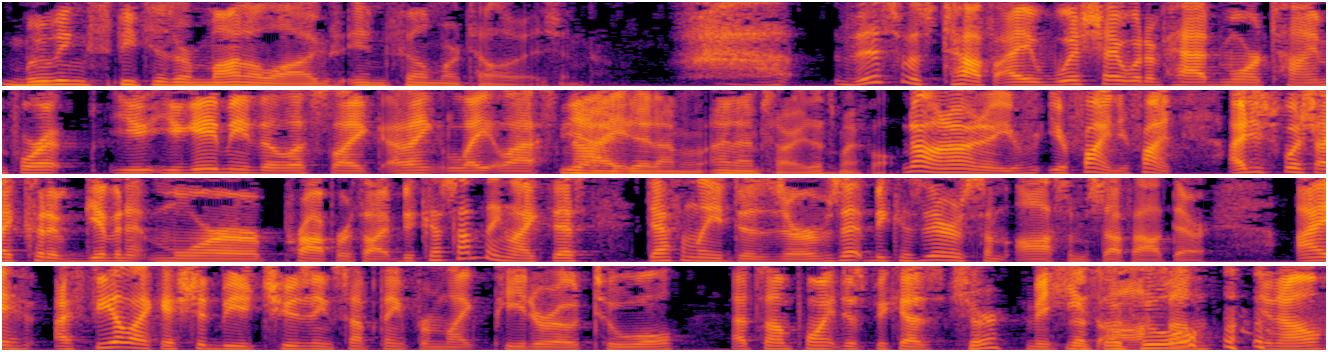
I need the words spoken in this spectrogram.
moving speeches or monologues in film or television? This was tough. I wish I would have had more time for it. You you gave me the list like I think late last Yeah, night. Yeah, I did. I'm, and I'm sorry. That's my fault. No, no, no. You're you're fine. You're fine. I just wish I could have given it more proper thought because something like this definitely deserves it because there's some awesome stuff out there. I I feel like I should be choosing something from like Peter O'Toole at some point just because Sure. I mean he's That's awesome, you know.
